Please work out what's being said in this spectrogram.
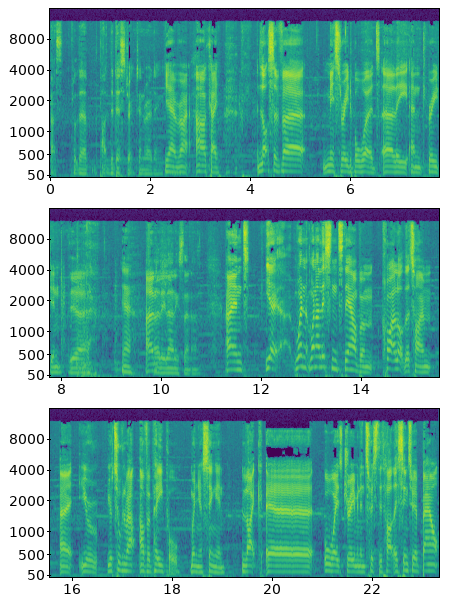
That's the the district in Reading. Yeah. Right. Oh, okay. Lots of uh, misreadable words, early and reading. Yeah, Yeah. Um, early learning centre. And yeah, when when I listen to the album, quite a lot of the time, uh, you're you're talking about other people when you're singing, like uh, "Always Dreaming" and "Twisted Heart." They seem to be about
